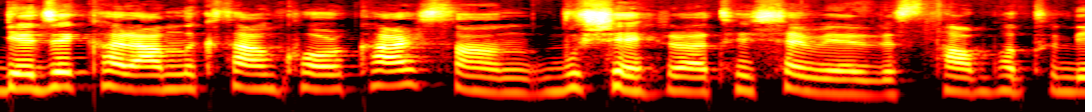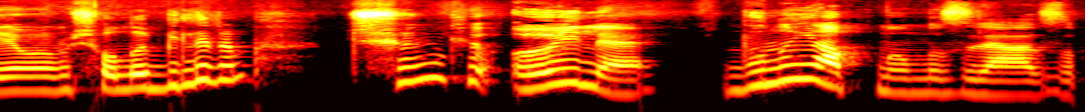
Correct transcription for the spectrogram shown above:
gece karanlıktan korkarsan bu şehri ateşe veririz. Tam hatırlayamamış olabilirim. Çünkü öyle. Bunu yapmamız lazım.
